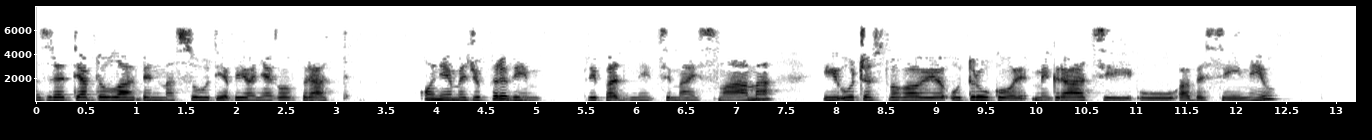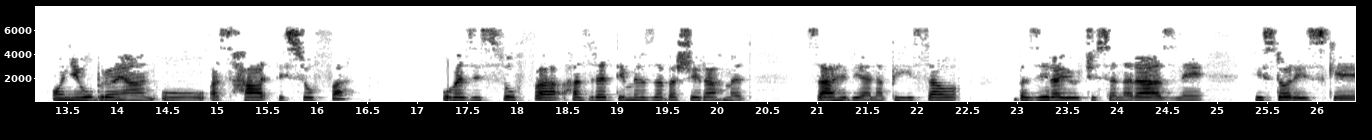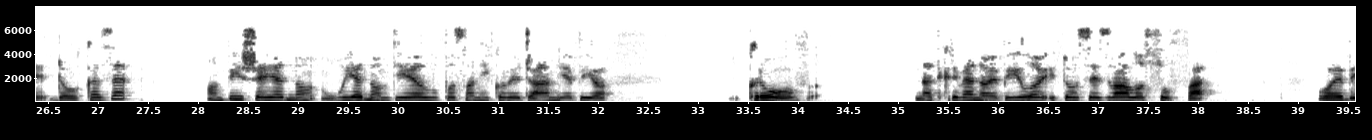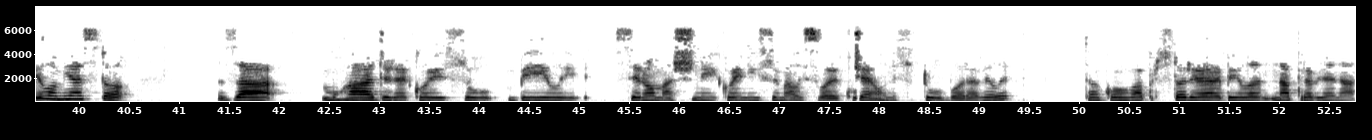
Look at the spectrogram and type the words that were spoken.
Hazreti Abdullah bin Masud je bio njegov brat. On je među prvim pripadnicima Islama i učestvovao je u drugoj migraciji u Abesiniju. On je ubrojan u Ashab i Sufa. U vezi Sufa Hazreti Mirza Bashir Ahmed Sahib je napisao bazirajući se na razne historijske dokaze. On piše jedno, u jednom dijelu poslanikove džami je bio krov, natkriveno je bilo i to se zvalo Sufa. Ovo je bilo mjesto za muhađire koji su bili siromašni, koji nisu imali svoje kuće, oni su tu boravili. Tako ova prostorija je bila napravljena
